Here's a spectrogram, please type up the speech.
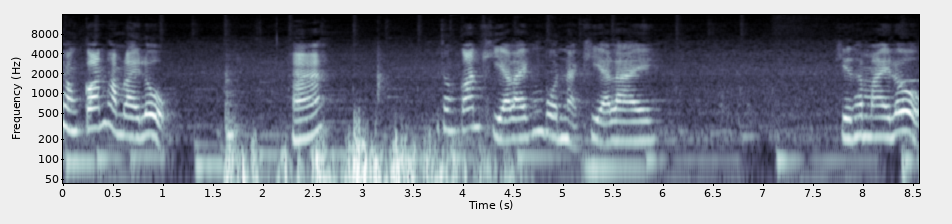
ทองก้อนทำอะไรลูก ฮะ พี่ทองก้อนเขี่ยอะไรข้างบนน่ะ เขี่ยอะไร เขี่ยทำไมลูก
